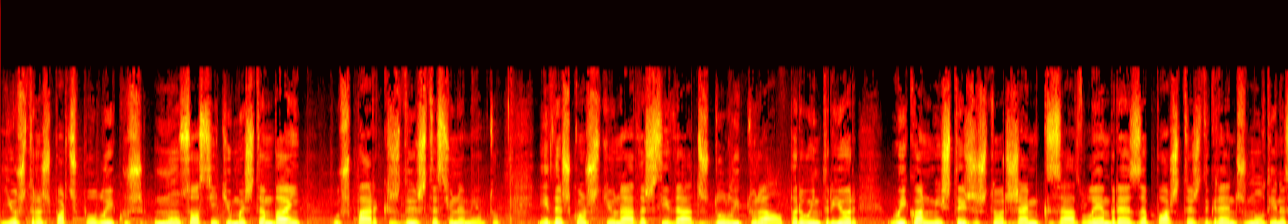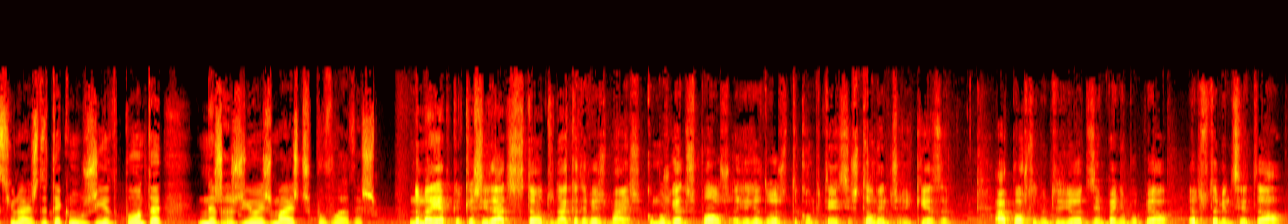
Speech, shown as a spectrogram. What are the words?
e os transportes públicos num só sítio, mas também os parques de estacionamento. E das congestionadas cidades do litoral para o interior, o economista e gestor Jaime Quezado lembra as apostas de grandes multinacionais de tecnologia de ponta nas regiões mais despovoadas. Numa época que as cidades se estão a tornar cada vez mais como os grandes polos agregadores de competências, talentos e riqueza, a aposta no interior desempenha um papel absolutamente central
